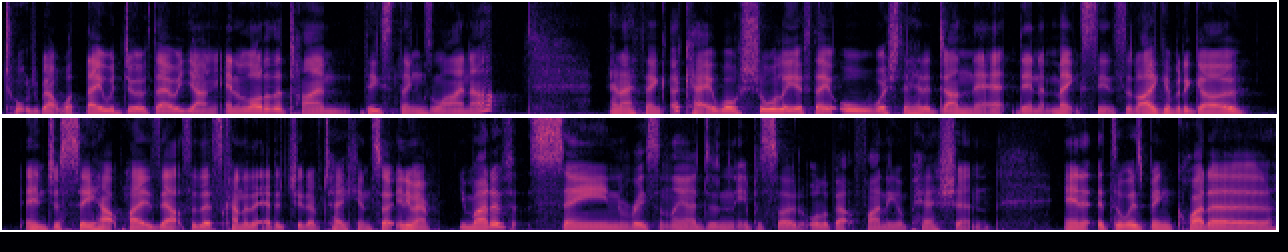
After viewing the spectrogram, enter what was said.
talked about what they would do if they were young. And a lot of the time, these things line up. And I think, okay, well, surely if they all wish they had done that, then it makes sense that I give it a go and just see how it plays out. So that's kind of the attitude I've taken. So, anyway, you might have seen recently I did an episode all about finding your passion. And it's always been quite a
